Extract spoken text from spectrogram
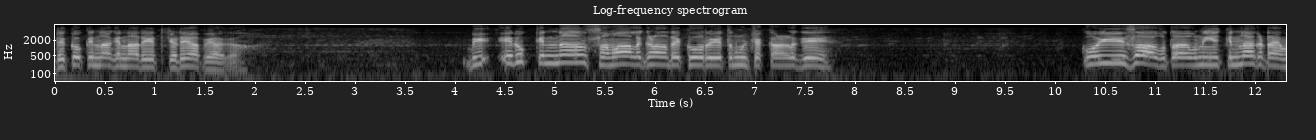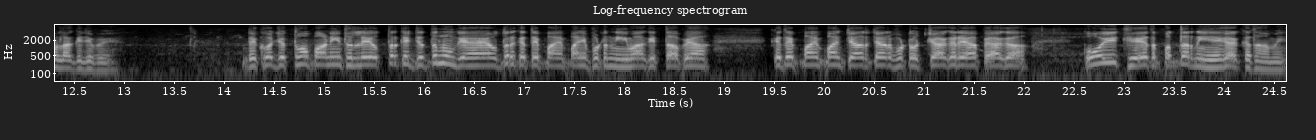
ਦੇਖੋ ਕਿੰਨਾ ਕਿੰਨਾ ਰੇਤ ਚੜਿਆ ਪਿਆਗਾ ਵੀ ਇਹਨੂੰ ਕਿੰਨਾ ਸਮਾਂ ਲੱਗਣਾ ਦੇਖੋ ਰੇਤ ਨੂੰ ਚੱਕਣ ਲੱਗੇ। ਕੋਈ ਹਿਸਾਬ ਕਿਤਾਬ ਨਹੀਂ ਕਿੰਨਾ ਕੁ ਟਾਈਮ ਲੱਗ ਜਾਵੇ। ਦੇਖੋ ਜਿੱਥੋਂ ਪਾਣੀ ਥੱਲੇ ਉਤਰ ਕੇ ਜਿੱਧਰ ਨੂੰ ਗਿਆ ਹੈ, ਉਧਰ ਕਿਤੇ 5-5 ਫੁੱਟ ਨੀਵਾ ਕੀਤਾ ਪਿਆ। ਕਿਤੇ 5-5 4-4 ਫੁੱਟ ਉੱਚਾ ਕਰਿਆ ਪਿਆਗਾ ਕੋਈ ਖੇਤ ਪੱਧਰ ਨਹੀਂ ਹੈਗਾ ਇੱਕ ਥਾਵੇਂ।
